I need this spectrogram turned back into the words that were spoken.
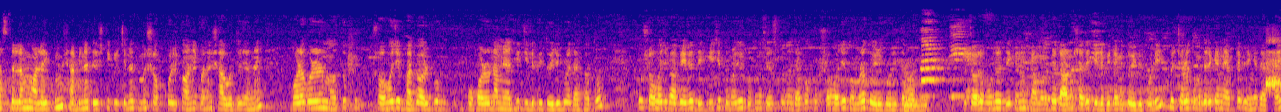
আসসালামু আলাইকুম, সাবিনা টেস্টি কিচেনে তোমার সকলকে অনেক অনেক স্বাগত জানাই। বরাবরের মতো খুব সহজভাবে অল্প উপকরণ আমি আজকে জিলিপি তৈরি করে দেখাবো। খুব সহজভাবে এটা দেখিয়েছি তোমরা যদি প্রথমে শেষ পর্যন্ত দেখো, খুব সহজে তোমরা তৈরি করে দিতে পারবে। তো চলো বন্ধুরা দেখে নাও কেমন করে দারুণ সাথে জিলিপিটা আমি তৈরি করি। তো চলো তোমাদেরকে আমি একটা ভেঙে দেখাই।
